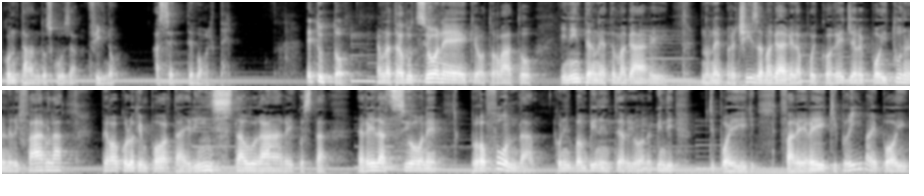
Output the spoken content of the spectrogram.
contando, scusa, fino a sette volte. È tutto. È una traduzione che ho trovato in internet, magari non è precisa, magari la puoi correggere poi tu nel rifarla, però quello che importa è di instaurare questa relazione profonda con il bambino interiore. Quindi ti puoi fare reiki prima e poi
